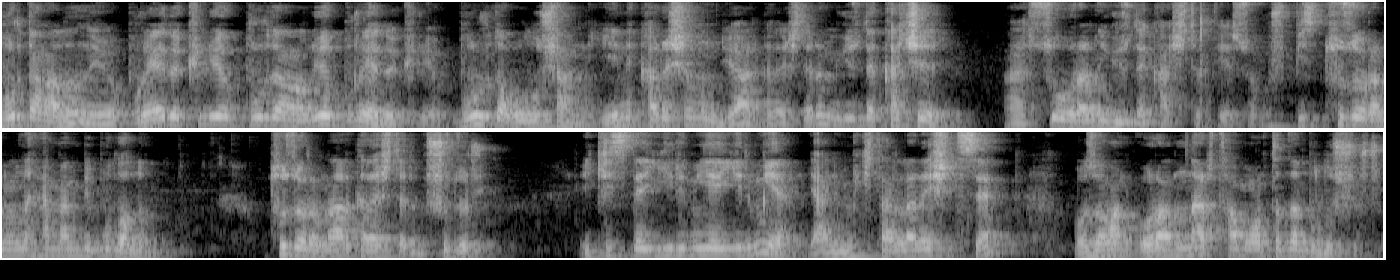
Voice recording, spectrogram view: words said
buradan alınıyor buraya dökülüyor buradan alıyor buraya dökülüyor. Burada oluşan yeni karışımın diyor arkadaşlarım yüzde kaçı yani su oranı yüzde kaçtır diye sormuş. Biz tuz oranını hemen bir bulalım. Tuz oranı arkadaşlarım şudur. İkisi de 20'ye 20 ya yani miktarlar eşitse o zaman oranlar tam ortada buluşur.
